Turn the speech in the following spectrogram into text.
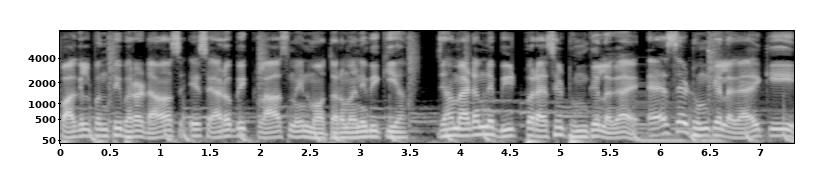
पागलपंती भरा डांस इस एरोबिक क्लास में इन मोहतरमा ने भी किया, जहाँ मैडम ने बीट पर ऐसे ठुमके लगाए, ऐसे ठुमके लगाए कि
